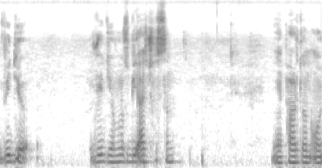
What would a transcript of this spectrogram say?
Video videomuz bir açılsın. E, pardon oyun.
